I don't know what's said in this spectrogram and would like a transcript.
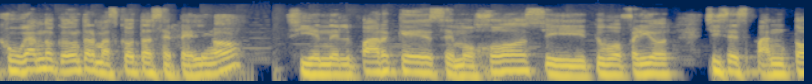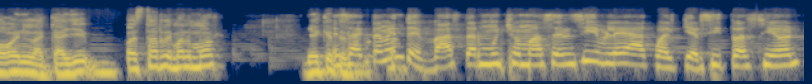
jugando con otra mascota se peleó, si en el parque se mojó, si tuvo frío, si se espantó en la calle, va a estar de mal humor. Exactamente, va a estar mucho más sensible a cualquier situación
